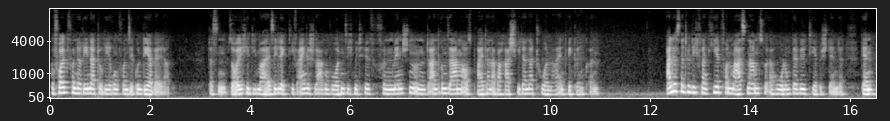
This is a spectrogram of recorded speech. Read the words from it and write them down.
gefolgt von der Renaturierung von Sekundärwäldern. Das sind solche, die mal selektiv eingeschlagen wurden, sich mit Hilfe von Menschen und anderen Samenausbreitern aber rasch wieder naturnah entwickeln können. Alles natürlich flankiert von Maßnahmen zur Erholung der Wildtierbestände, denn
